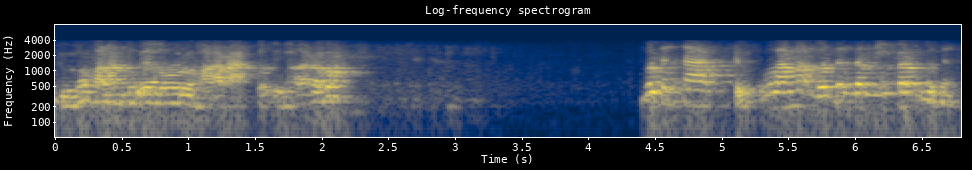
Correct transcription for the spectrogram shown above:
dulu malah tuh eloro, malah rakus, malah apa? Bukan sakit, ulama bukan terlibat, bukan.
